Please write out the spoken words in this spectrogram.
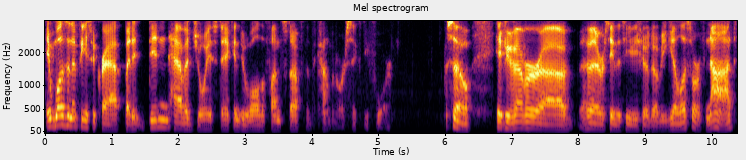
It wasn't a piece of crap, but it didn't have a joystick and do all the fun stuff that the Commodore 64. So, if you've ever uh, have ever seen the TV show Dobie Gillis, or if not,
